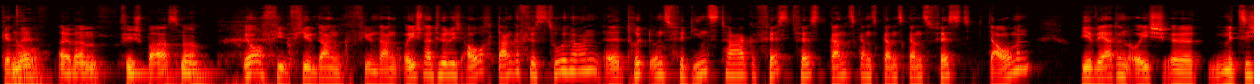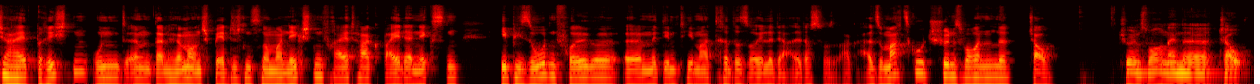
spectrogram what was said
Genau. Nee, also dann viel Spaß, ne? Ja, viel, vielen Dank. Vielen Dank. Euch natürlich auch. Danke fürs Zuhören. Äh, drückt uns für Dienstag fest, fest, ganz, ganz, ganz, ganz fest die Daumen. Wir werden euch äh, mit Sicherheit berichten und ähm, dann hören wir uns spätestens nochmal nächsten Freitag bei der nächsten Episodenfolge äh, mit dem Thema dritte Säule der Altersvorsorge. Also macht's gut, schönes Wochenende. Ciao. Schönes Wochenende. Ciao.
